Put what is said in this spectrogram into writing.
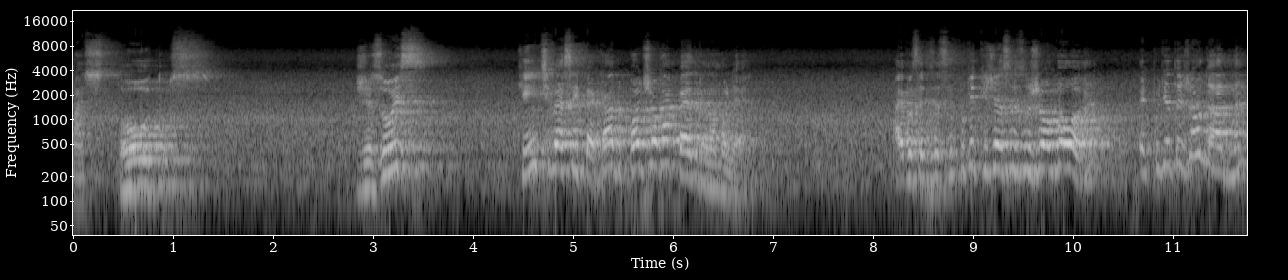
mas todos. Jesus, quem tiver sem pecado pode jogar pedra na mulher. Aí você diz assim: por que, que Jesus não jogou? Né? Ele podia ter jogado, né?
